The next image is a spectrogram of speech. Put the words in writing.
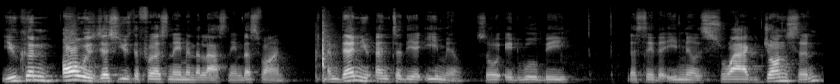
You can always just use the first name and the last name, that's fine. And then you enter their email. So it will be, let's say the email is swagjohnson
